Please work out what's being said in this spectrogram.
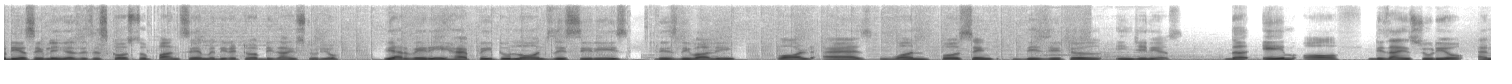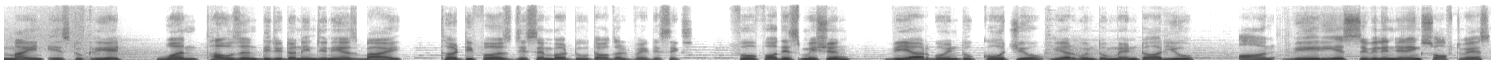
dear siblings, this is Kaustubh Panse, I'm the director of Design Studio. We are very happy to launch this series this Diwali called as 1% Digital Engineers. The aim of Design Studio and mine is to create 1000 digital engineers by 31st December 2026. So for this mission, we are going to coach you, we are going to mentor you on various civil engineering softwares,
